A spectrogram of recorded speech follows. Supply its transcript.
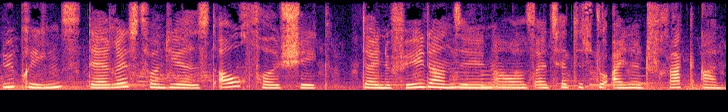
Übrigens, der Rest von dir ist auch voll schick. Deine Federn sehen aus, als hättest du einen Frack an.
